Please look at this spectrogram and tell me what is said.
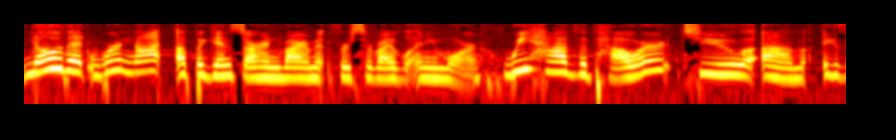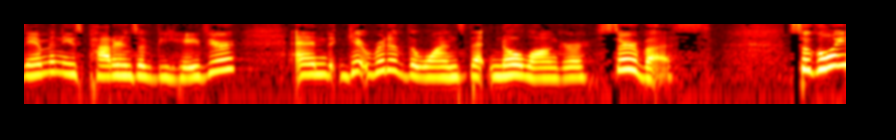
know that we're not up against our environment for survival anymore. We have the power to um, examine these patterns of behavior and get rid of the ones that no longer serve us. So, going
